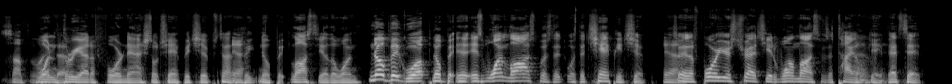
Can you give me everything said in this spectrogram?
something Won like three out of four national championships. Not Yeah. a big, no big. Lost the other one. No big whoop. No, but his one loss was the, was the championship. Yeah. So in a four year stretch, he had one loss. It was a title game. That's it.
